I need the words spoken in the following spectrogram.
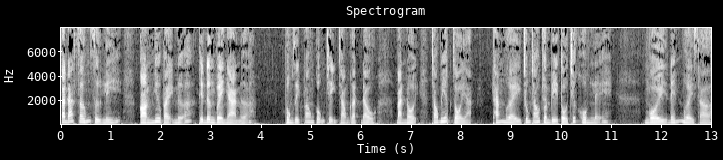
Ta đã sớm xử lý. Còn như vậy nữa thì đừng về nhà nữa. Phùng Dịch Phong cũng trịnh trọng gật đầu. Bà nội, cháu biết rồi ạ. Tháng 10 chúng cháu chuẩn bị tổ chức hôn lễ. Ngồi đến 10 giờ,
